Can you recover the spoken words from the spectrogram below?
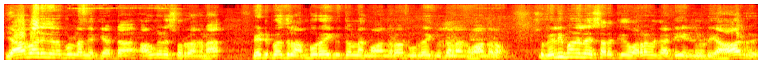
வியாபாரி தரப்பில் நாங்கள் கேட்டால் அவங்க என்ன சொல்கிறாங்கன்னா மேட்டுப்பாளத்தில் ஐம்பது ரூபாய்க்கு விற்றாலும் நாங்கள் வாங்குறோம் நூறுரூவாய்க்கு விற்றாலும் நாங்கள் வாங்குறோம். ஸோ வெளிமாநில சரக்கு வரணுங்காட்டி எங்களுடைய ஆர்டர்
